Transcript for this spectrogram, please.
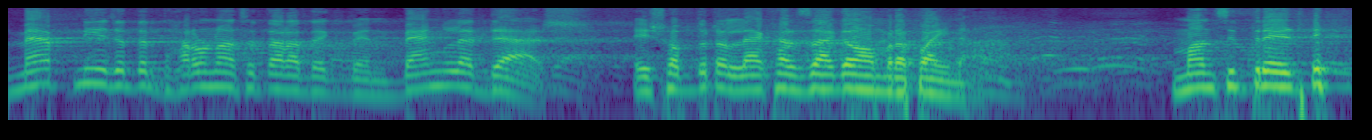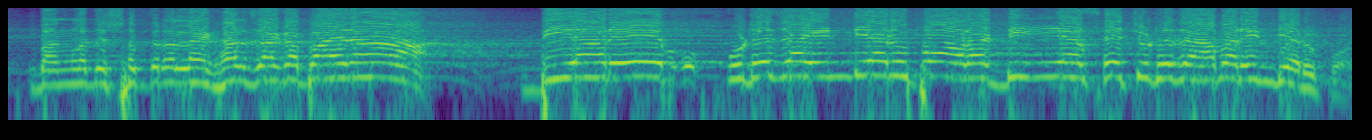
ম্যাপ নিয়ে যাদের ধারণা আছে তারা দেখবেন, বাংলাদেশ। এই শব্দটা লেখার জায়গাও আমরা পাই না। মানচিত্রে বাংলাদেশ শব্দটা লেখার জায়গা পায় না। বিআরএ উঠে যায় ইন্ডিয়ার উপর আর ডিএসএচ উঠে যায় আবার ইন্ডিয়ার উপর।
